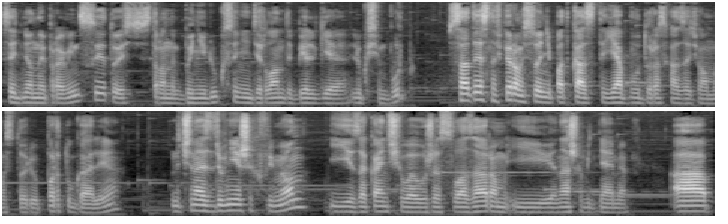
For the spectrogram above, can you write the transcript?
Соединенные провинции, то есть страны Бенилюкса, Нидерланды, Бельгия, Люксембург. Соответственно, в первом сезоне подкаста я буду рассказывать вам историю Португалии, начиная с древнейших времен и заканчивая уже с Лазаром и нашими днями. А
